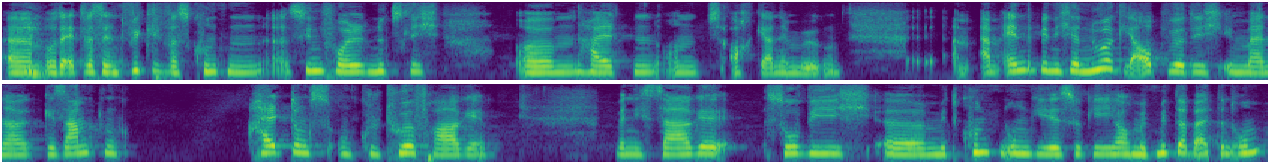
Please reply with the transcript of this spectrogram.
ähm, mhm. oder etwas entwickelt, was Kunden äh, sinnvoll, nützlich ähm, halten und auch gerne mögen. Am, am Ende bin ich ja nur glaubwürdig in meiner gesamten Haltungs- und Kulturfrage, wenn ich sage, so wie ich äh, mit Kunden umgehe, so gehe ich auch mit Mitarbeitern um.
